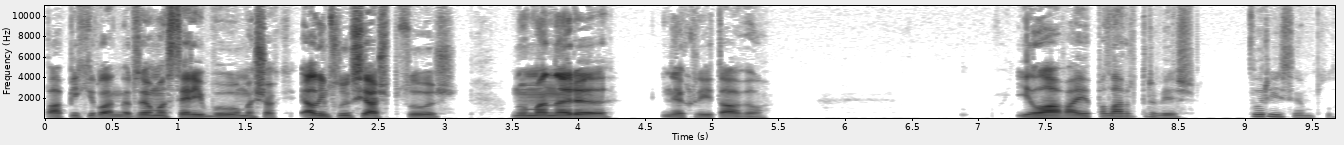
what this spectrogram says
Pá, Peaky Blinders é uma série boa, mas só que ela influencia as pessoas de uma maneira inacreditável. E lá vai a palavra outra vez. Por exemplo.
